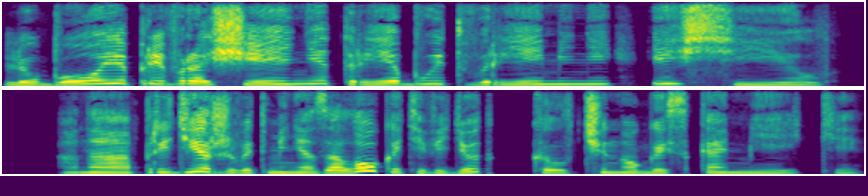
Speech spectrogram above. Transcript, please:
Любое превращение требует времени и сил!» Она придерживает меня за локоть и ведет к колченогой скамейке.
